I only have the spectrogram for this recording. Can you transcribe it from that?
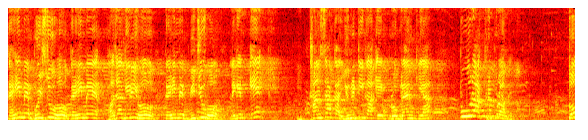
कहीं में बुईसू हो, कहीं में हजागिरी हो, कहीं में बिजू हो, लेकिन एक थानसा का यूनिटी का एक प्रोग्राम किया पूरा त्रिपुरा में। तो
